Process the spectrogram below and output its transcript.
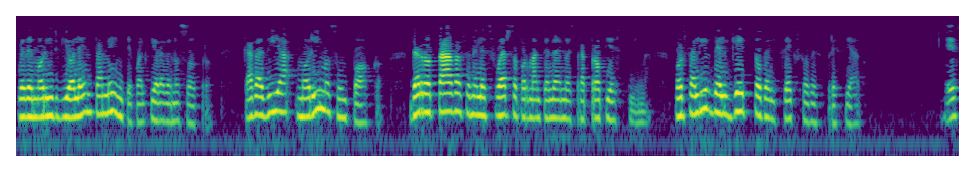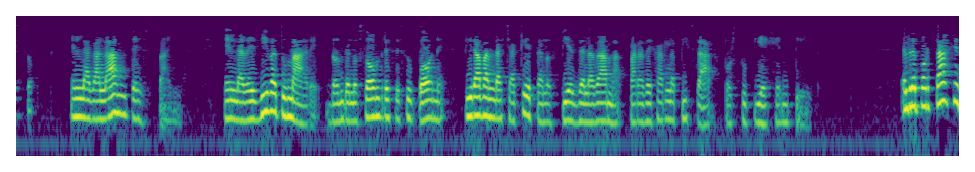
puede morir violentamente cualquiera de nosotros. Cada día morimos un poco, derrotadas en el esfuerzo por mantener nuestra propia estima, por salir del gueto del sexo despreciado. Esto en la galante España, en la de Viva tu Mare, donde los hombres se supone tiraban la chaqueta a los pies de la dama para dejarla pisar por su pie gentil. El reportaje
